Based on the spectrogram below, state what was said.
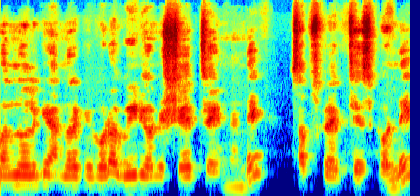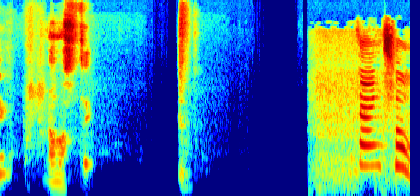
బంధువులకి అందరికి కూడా వీడియోని షేర్ చేయండి. సబ్స్క్రైబ్ చేసుకోండి. నమస్తే. Thanks for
